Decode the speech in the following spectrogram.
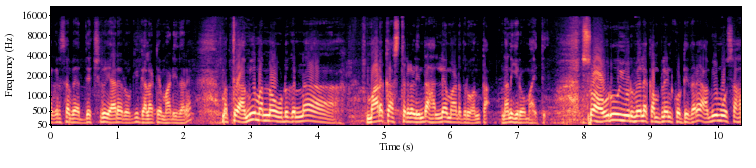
ನಗರಸಭೆ ಅಧ್ಯಕ್ಷರು ಯಾರ್ಯಾರು ಹೋಗಿ ಗಲಾಟೆ ಮಾಡಿದ್ದಾರೆ. ಮತ್ತು ಅಮೀಮ್ ಅನ್ನೋ ಹುಡುಗನ್ನ ಮಾರಕಾಸ್ತ್ರಗಳಿಂದ ಹಲ್ಲೆ ಮಾಡಿದ್ರು ಅಂತ ನನಗಿರೋ ಮಾಹಿತಿ. ಸೊ ಅವರು ಇವ್ರ ಮೇಲೆ ಕಂಪ್ಲೇಂಟ್ ಕೊಟ್ಟಿದ್ದಾರೆ. ಅಮೀಮು ಸಹ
